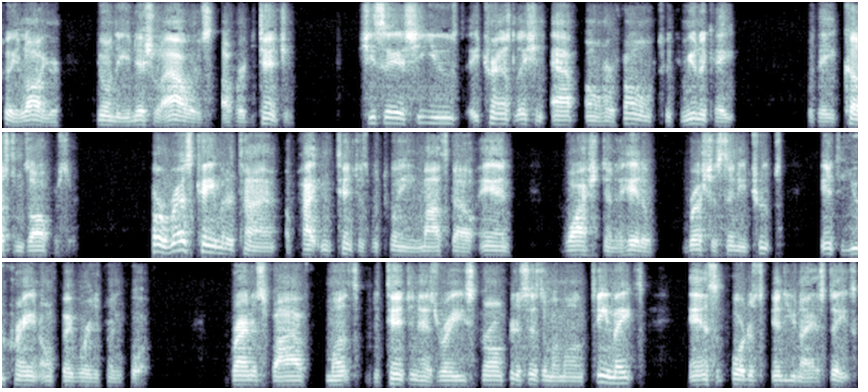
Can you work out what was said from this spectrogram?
to a lawyer during the initial hours of her detention. She says she used a translation app on her phone to communicate with a customs officer. Her arrest came at a time of heightened tensions between Moscow and Washington ahead of Russia sending troops into Ukraine on February 24th. Griner's five months of detention has raised strong criticism among teammates and supporters in the United States,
